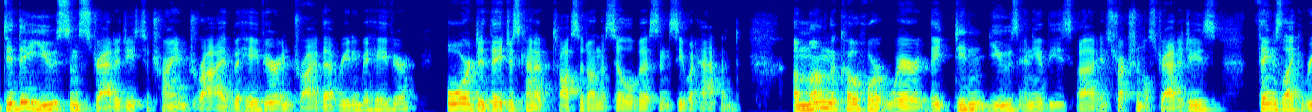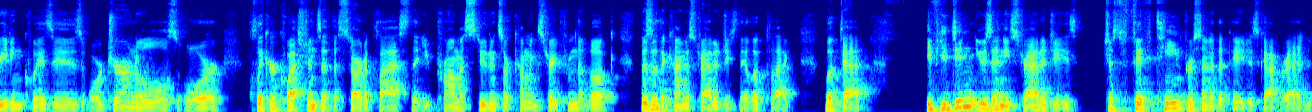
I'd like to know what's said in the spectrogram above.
Did they use some strategies to try and drive behavior and drive that reading behavior? Or did they just kind of toss it on the syllabus and see what happened? Among the cohort where they didn't use any of these uh, instructional strategies, things like reading quizzes or journals or clicker questions at the start of class that you promise students are coming straight from the book. Those are the kind of strategies they looked like looked at. If you didn't use any strategies, just 15% of the pages got read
